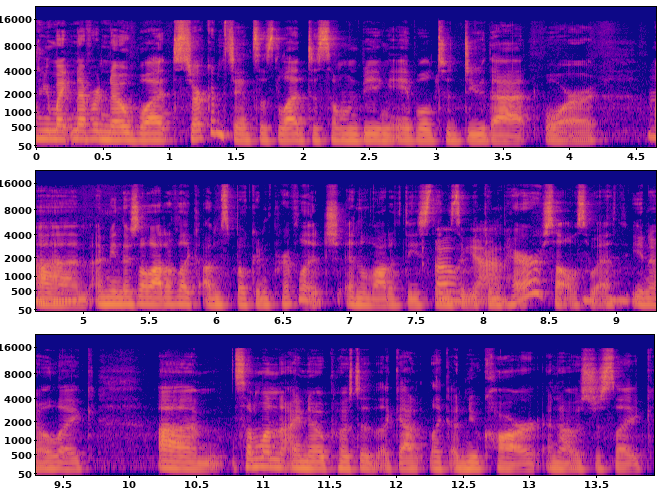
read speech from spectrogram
you might never know what circumstances led to someone being able to do that or Um, I mean, there's a lot of like unspoken privilege in a lot of these things Oh, that we compare ourselves with. You know, like um, someone I know posted like got like a new car, and I was just like,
